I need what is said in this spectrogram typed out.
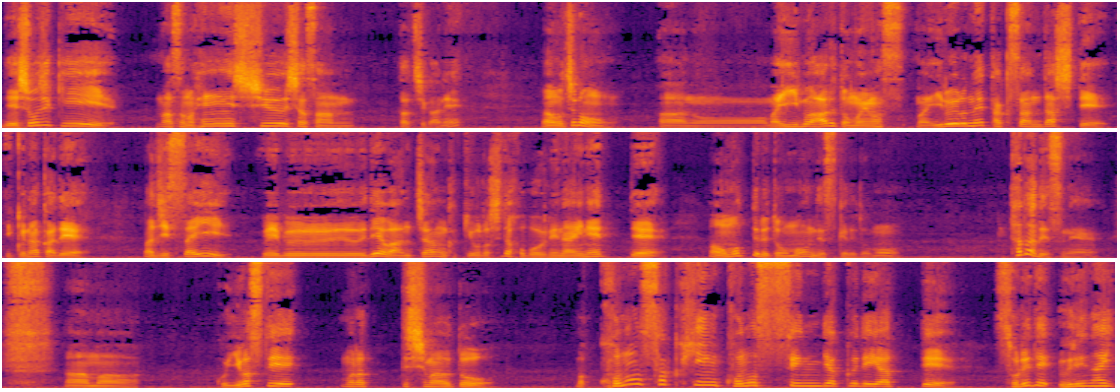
で、正直、まあ、その編集者さんたちがね、まあ、もちろん、あのまあ、言い分あると思います。まあ、いろいろね、たくさん出していく中で、まあ、実際、ウェブでワンチャン書き下ろしでほぼ売れないねって、まあ、思ってると思うんですけれども、ただですね、あまあ、こう言わせてもらってしまうと、まあ、この作品、この戦略でやって、それで売れないっ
